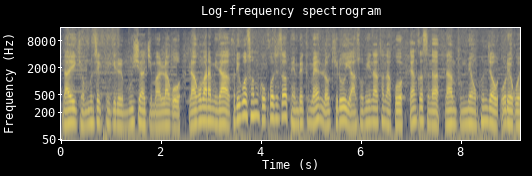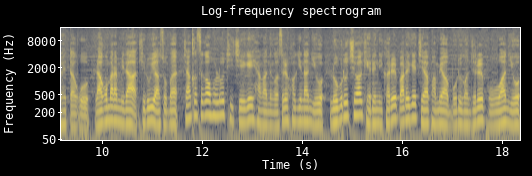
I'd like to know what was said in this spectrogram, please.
나의 견문색 패기를 무시하지 말라고 라고 말합니다. 그리고 섬 곳곳에서 벤베크맨 럭키로 야솜이 나타났고 샹크스는 난 분명 혼자 오려고 했다고 라고 말합니다 키루 야솜은 샹크스가 홀로 티치에게 향하는 것을 확인한 이후 로브루치와 게르니카를 빠르게 제압하며 모르건즈를 보호한 이후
